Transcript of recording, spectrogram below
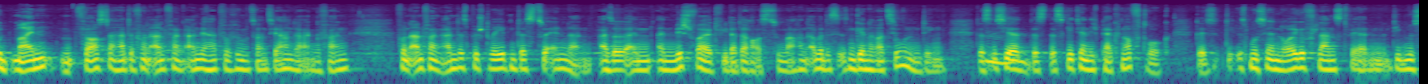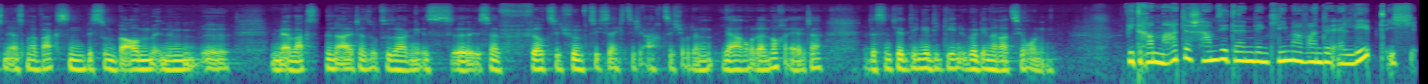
Und mein Förster hatte von Anfang an, der hat vor 25 Jahren da angefangen, von Anfang an das Bestreben, das zu ändern. Also einen Mischwald wieder daraus zu machen. Aber das ist ein Generationending. Das, mhm. ist ja, das, das geht ja nicht per Knopfdruck. Das, es muss ja neu gepflanzt werden. Die müssen erstmal wachsen, bis so ein Baum in einem, äh, im Erwachsenenalter sozusagen ist, äh, ist er 40, 50, 60, 80 oder Jahre oder noch älter. Das sind ja Dinge, die gehen über Generationen. Wie dramatisch haben Sie denn den Klimawandel erlebt? Ich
